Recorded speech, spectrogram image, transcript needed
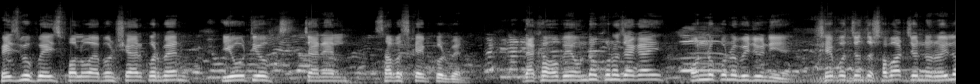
ফেসবুক পেজ ফলো এবং শেয়ার করবেন। ইউটিউব চ্যানেল সাবস্ক্রাইব করবেন। দেখা হবে অন্য কোনো জায়গায়, অন্য কোনো ভিডিও নিয়ে। সে পর্যন্ত সবার জন্য রইল।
